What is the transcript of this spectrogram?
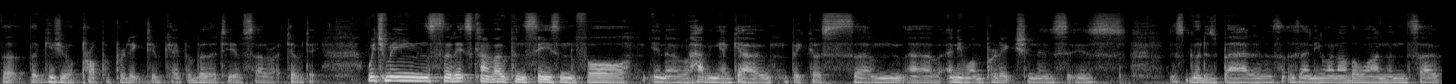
that, that gives you a proper predictive capability of solar activity, which means that it's kind of open season for you know having a go because um, uh, any one prediction is is as good as bad as, as any one other one and so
